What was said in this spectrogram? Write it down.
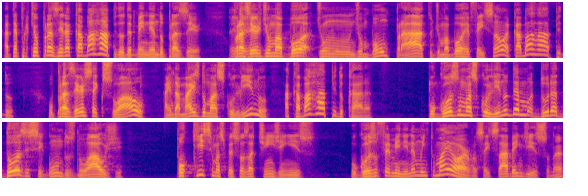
até porque o prazer acaba rápido, dependendo do prazer. O prazer de uma boa, de um, de um bom prato, de uma boa refeição, acaba rápido. O prazer sexual, ainda mais do masculino, acaba rápido, cara. O gozo masculino dura 12 segundos no auge. Pouquíssimas pessoas atingem isso. O gozo feminino é muito maior, vocês sabem disso, né?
